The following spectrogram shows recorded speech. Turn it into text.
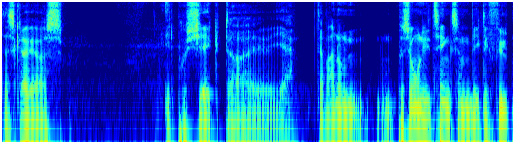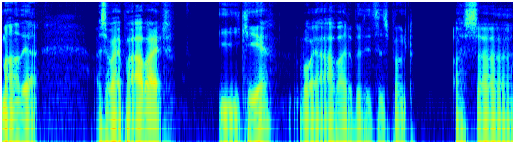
Der skrev jeg også et projekt, og øh, ja, der var nogle, nogle personlige ting, som virkelig fyldte meget der. Og så var jeg på arbejde i IKEA, hvor jeg arbejdede på det tidspunkt. Og så,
